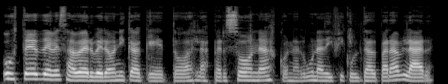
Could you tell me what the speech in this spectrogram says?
Usted debe saber, Verónica, que todas las personas con alguna dificultad para hablar,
